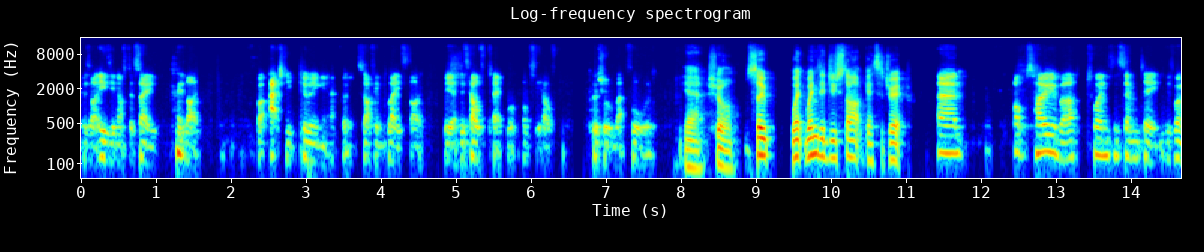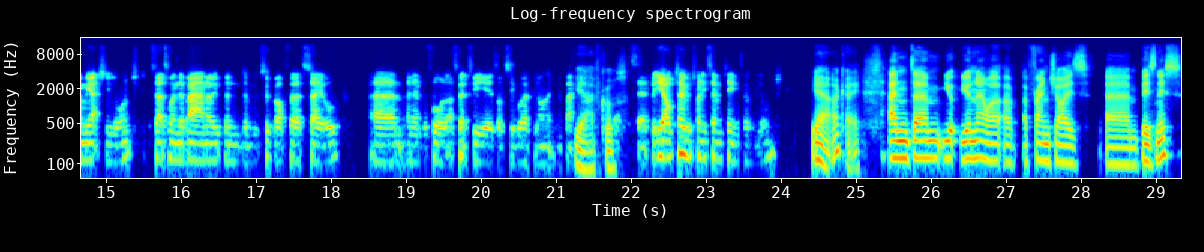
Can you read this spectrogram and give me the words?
It's like easy enough to say, like, but actually doing it and putting stuff in place, like, yeah, this health tech will obviously help push all of that forward. Yeah, sure. So when when did you start Get a Drip? Um, October 2017 is when we actually launched. So that's when the van opened and we took our first sale. Um, and then before that, I spent a few years obviously working on it in the back. Yeah, of course. But yeah, October 2017 is when we launched. Yeah, okay. And um, you, you're now a, a franchise um, business.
